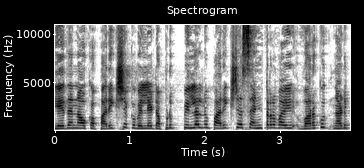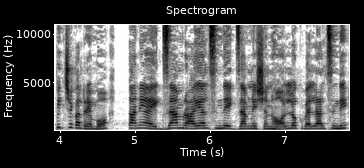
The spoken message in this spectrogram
ఏదైనా ఒక పరీక్షకు వెళ్ళేటప్పుడు పిల్లల్ని పరీక్ష సెంటర్ వై వరకు నడిపించగలరేమో కానీ ఆ ఎగ్జామ్ రాయాల్సింది ఎగ్జామినేషన్ హాల్లోకి వెళ్ళాల్సింది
